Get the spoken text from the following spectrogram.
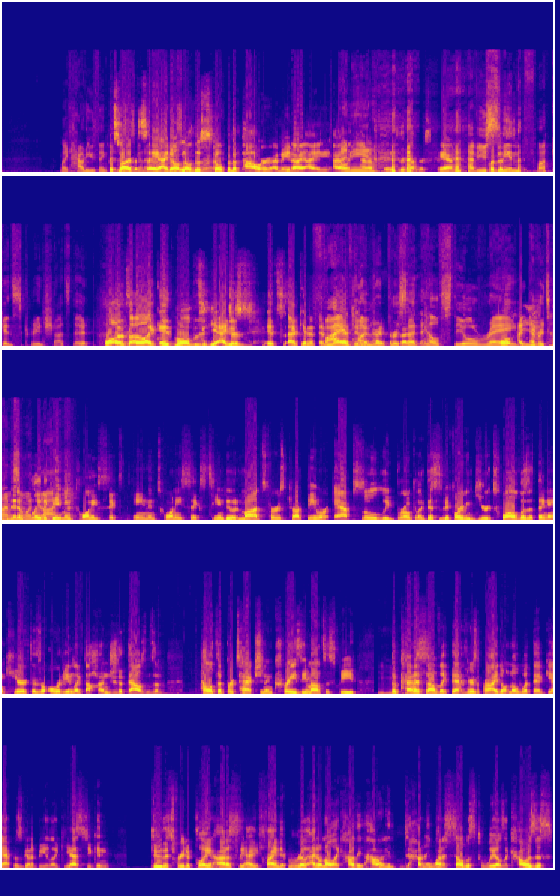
like how do you think? It's hard to gonna- say. I don't know the work? scope of the power. I mean, I I, I I mean- kind of vaguely understand. Have you But the- seen the fucking screenshots, dude? Well, it's uh, like it. Well, yeah, I just it's I can Five imagine. it hundred percent health steal Ray Well, every time didn't someone play the game in 2016. In 2016, dude, mods first came out, they were absolutely broken. Like this is before even Gear 12 was a thing, and characters were already in like the hundreds of thousands of health and protection and crazy amounts of speed. Mhm. So it kind of sounds like that. Here's the problem: I don't know what that gap is going to be. Like, yes, you can do this free to play, and honestly, I find it really. I don't know, like how they how are you, how do they want to sell this to whales? Like, how is this?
